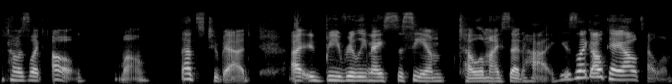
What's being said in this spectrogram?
And I was like, Oh, well, that's too bad. I, it'd be really nice to see him. Tell him I said hi. He's like, okay, I'll tell him.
